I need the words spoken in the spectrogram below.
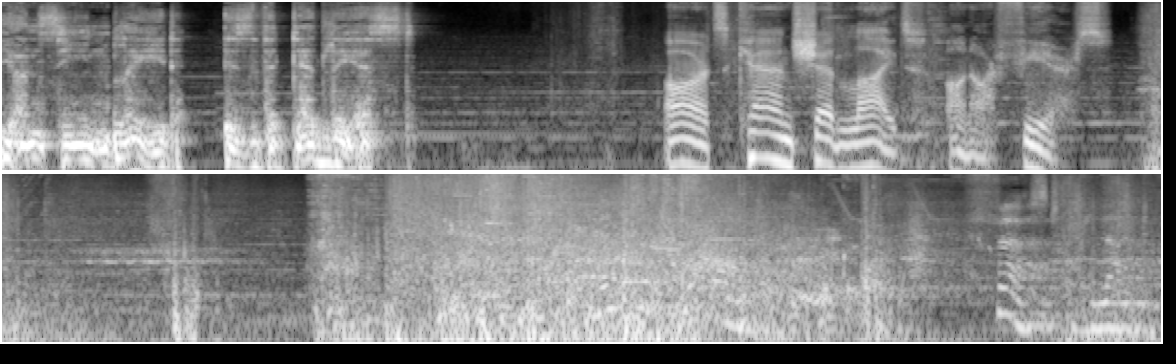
The unseen blade is the deadliest. Art can shed light on our fears. First blood.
